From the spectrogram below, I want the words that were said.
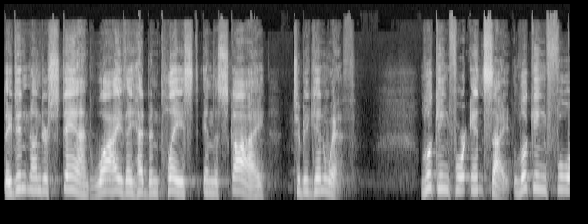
They didn't understand why they had been placed in the sky to begin with. Looking for insight, looking for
